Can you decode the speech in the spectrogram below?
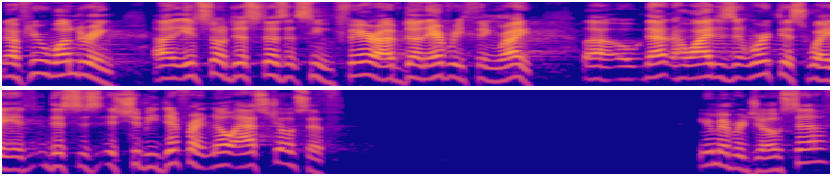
Now, if you're wondering, uh, it's no, this doesn't seem fair. I've done everything right. Uh, oh, that, why does it work this way? It, this is, it should be different. No, ask Joseph. You remember Joseph?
